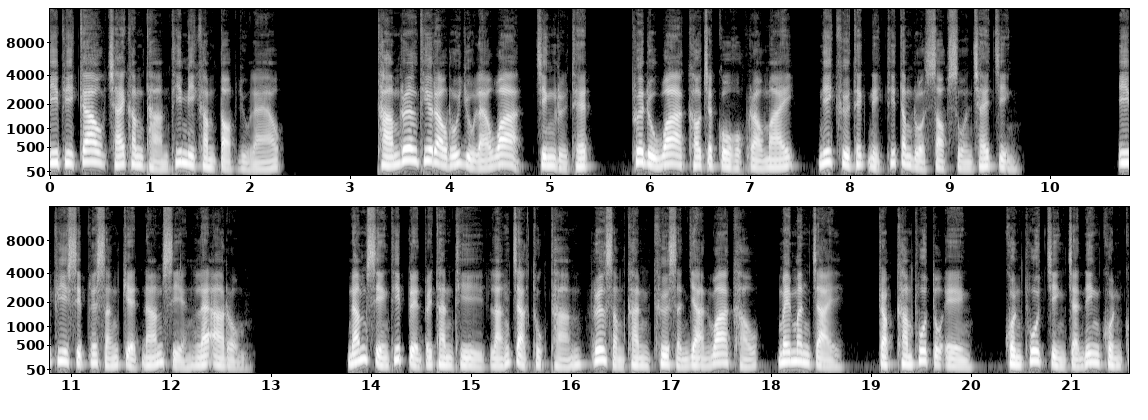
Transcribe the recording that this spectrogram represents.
EP 9 ใช้คำถามที่มีคำตอบอยู่แล้ว ถามเรื่องที่เรารู้อยู่แล้วว่า จริงหรือเท็จ เพื่อดูว่าเขาจะโกหกเราไหม นี่คือเทคนิคที่ตำรวจสอบสวนใช้จริง EP 10ให้สังเกตน้ำเสียงและอารมณ์ น้ำเสียงที่เปลี่ยนไปทันทีหลังจากถูกถามเรื่องสำคัญคือสัญญาณว่าเขาไม่มั่นใจ กับคำพูดตัวเอง คนพูดจริงจะนิ่งคนโก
